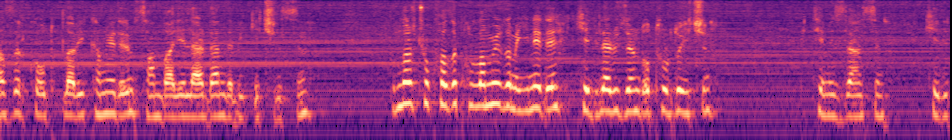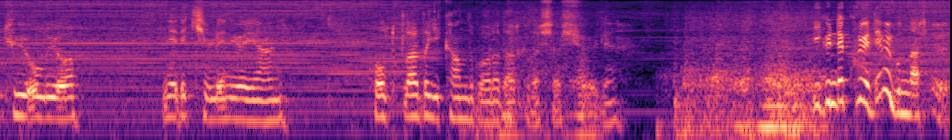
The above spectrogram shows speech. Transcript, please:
Hazır koltuklar yıkanıyor dedim. Sandalyelerden de bir geçilsin. Bunları çok fazla kullanmıyoruz ama yine de kediler üzerinde oturduğu için bir temizlensin. Kedi tüyü oluyor. Yine de kirleniyor yani. Koltuklar da yıkandı bu arada arkadaşlar şöyle. Bir günde kuruyor değil mi bunlar? Evet.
